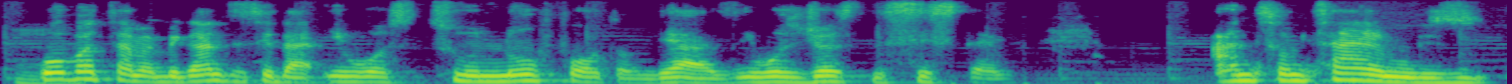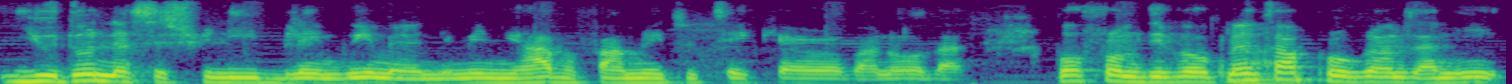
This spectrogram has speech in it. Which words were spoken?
mm-hmm. over time, I began to see that it was to no fault of theirs, it was just the system and sometimes you don't necessarily blame women. I mean, you have a family to take care of and all that. But from developmental programs and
